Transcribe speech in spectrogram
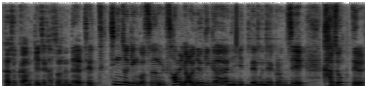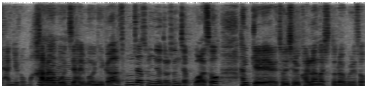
가족과 함께 이제 갔었는데 되게 특징적인 것은 설 연휴 기간이기 때문에 그런지 가족들 단위로 뭐 할아버지 네. 할머니가 손자 손녀들 손잡고 와서 함께 전시를 관람하시더라고요. 그래서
